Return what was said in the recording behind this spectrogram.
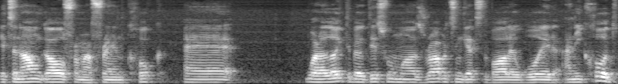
It's an own goal from our friend Cook. Uh, what I liked about this one was Robertson gets the ball out wide and he could,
